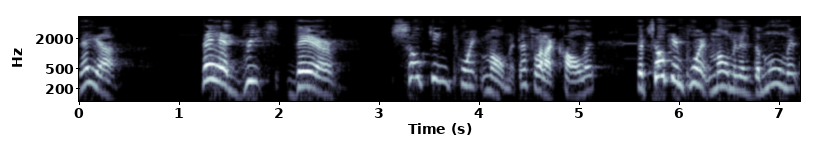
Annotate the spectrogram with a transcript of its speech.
they uh, they had reached their choking point moment. That's what I call it. The choking point moment is the moment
